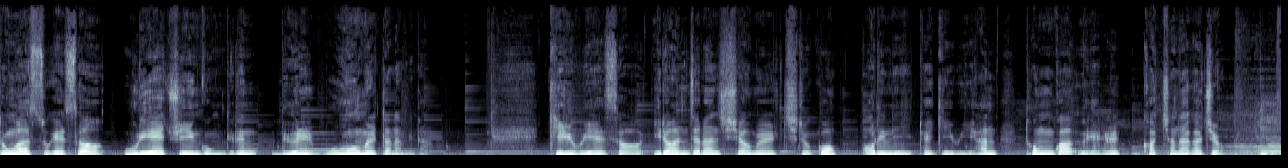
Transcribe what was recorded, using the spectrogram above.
동화 속에서 우리의 주인공들은 늘 모험을 떠납니다. 길 위에서 이런저런 시험을 치르고 어린이 되기 위한 통과 의례를 거쳐나가죠.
